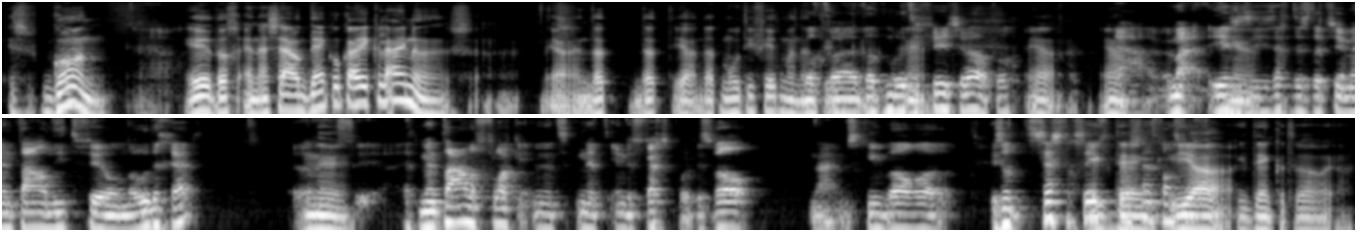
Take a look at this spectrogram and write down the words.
is gone. Ja. toch? En hij zei ook, denk ook aan je kleine. Dus, eh, ja, en dat, dat, ja, dat motiveert me Dat, natuurlijk. eh, dat motiveert je wel, toch? ja, ja. Ja, maar je, zegt dus dat je mentaal niet veel nodig hebt. Eh, Nee. Het mentale vlak in, het, in, het, in de vechtsport is wel, nou, misschien wel, eh, is dat 60, 70 ik denk, van het ja, ik denk het wel, ja.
